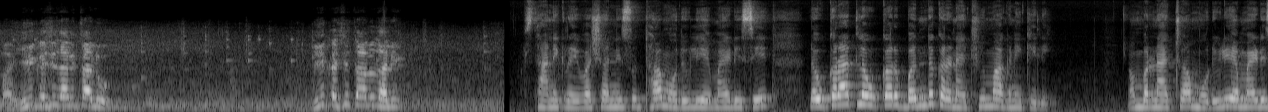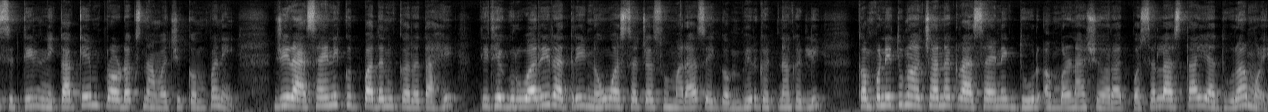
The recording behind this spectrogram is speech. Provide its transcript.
मग ही कशी झाली चालू? ही कशी चालू झाली? स्थानिक रहिवाशांनी सुद्धा मोरिवली एम आय डी सीत लवकरात लवकर बंद करण्याची मागणी केली. अंबरनाथच्या मोरिवली एम आय डी सीतील निकाकेम प्रॉडक्ट्स नावाची कंपनी जी रासायनिक उत्पादन करत आहे तिथे गुरुवारी रात्री नऊ वाजताच्या सुमारास एक गंभीर घटना घडली. कंपनीतून अचानक रासायनिक धूर अंबरनाथ शहरात पसरला असता या धुरामुळे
